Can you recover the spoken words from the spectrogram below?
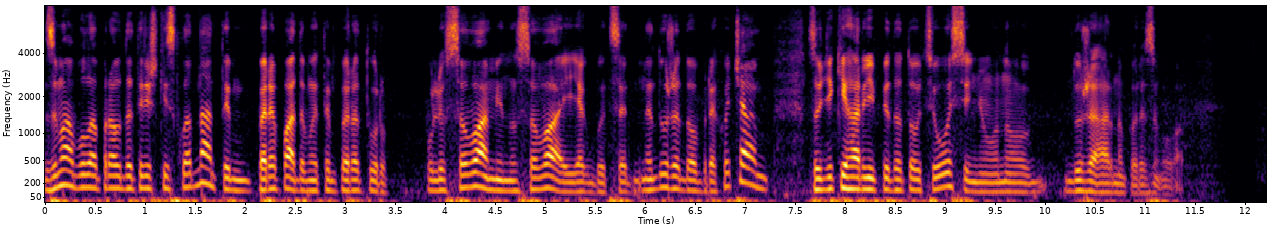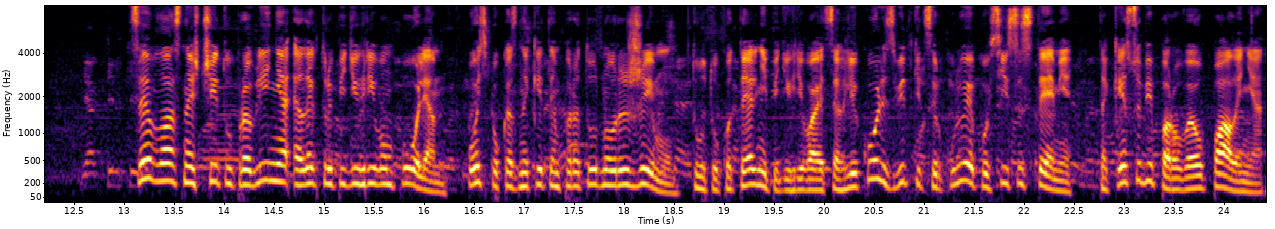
зима була, правда, трішки складна, тим перепадами температур плюсова, мінусова, і якби це не дуже добре. Хоча завдяки гарній підготовці осінню воно дуже гарно перезимувало. Це власне щит управління електропідігрівом поля. Ось показники температурного режиму. Тут у котельні підігрівається гліколь, звідки циркулює по всій системі. Таке собі парове опалення.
